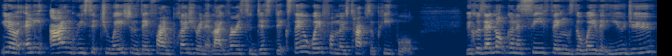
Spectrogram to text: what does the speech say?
you know any angry situations they find pleasure in it like very sadistic. Stay away from those types of people because they're not going to see things the way that you do.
